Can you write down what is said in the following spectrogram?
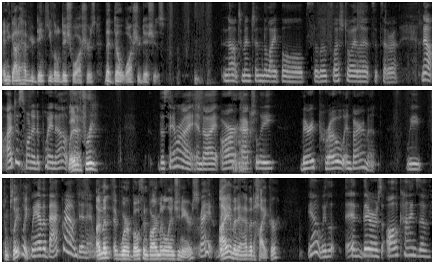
and you got to have your dinky little dishwashers that don't wash your dishes. Not to mention the light bulbs, the low flush toilets, etc. Now, I just wanted to point out Land that free. The samurai and I are actually very pro environment. We Completely. we have a background in it. I'm We- an, we're both environmental engineers. Right. I am an avid hiker. yeah, we and there's all kinds of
